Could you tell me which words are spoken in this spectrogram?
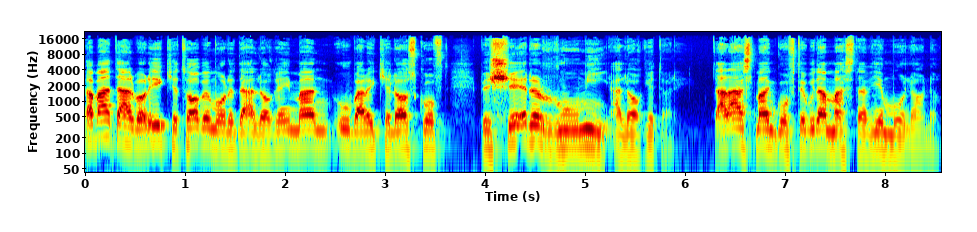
و بعد درباره کتاب مورد علاقه من او برای کلاس گفت به شعر رومی علاقه داره. در اصل من گفته بودم مصنوی مولانا.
